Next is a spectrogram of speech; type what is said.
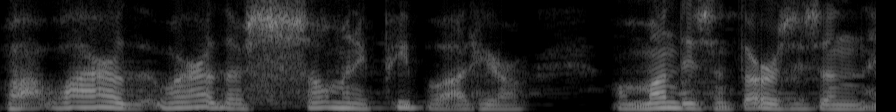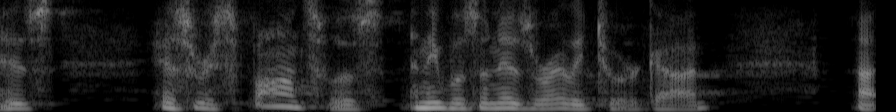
Why, why, are, why are there so many people out here on Mondays and Thursdays? And his, his response was, and he was an Israeli tour guide. Uh,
